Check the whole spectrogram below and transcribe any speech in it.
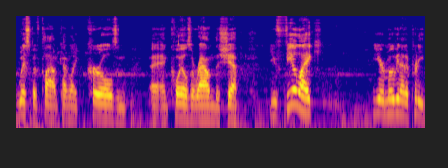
wisp of cloud kind of like curls and and coils around the ship. You feel like you're moving at a pretty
